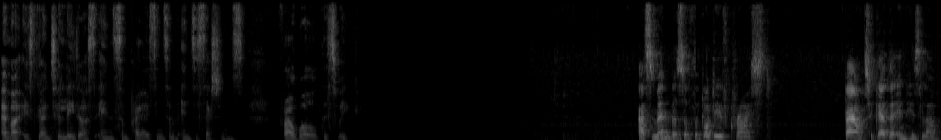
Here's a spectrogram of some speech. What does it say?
Emma is going to lead us in some prayers, in some intercessions for our world this week. As members of the body of Christ, bound together in his love,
